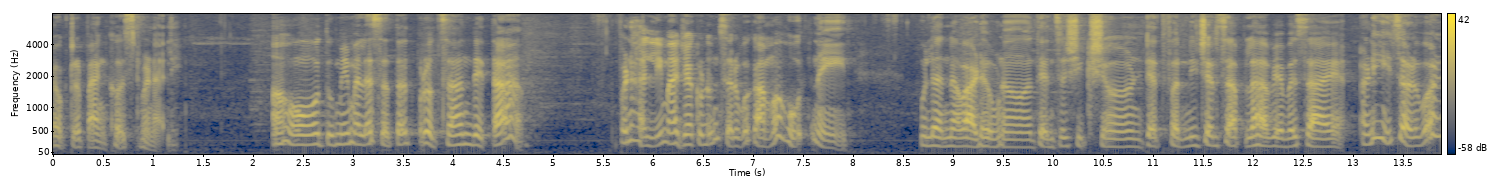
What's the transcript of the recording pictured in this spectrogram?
डॉक्टर पँखस्ट म्हणाले. अहो तुम्ही मला सतत प्रोत्साहन देता पण हल्ली माझ्याकडून सर्व कामं होत नाहीत. मुलांना वाढवणं त्यांचं शिक्षण त्यात फर्निचरचा आपला हा व्यवसाय आणि ही चळवळ.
